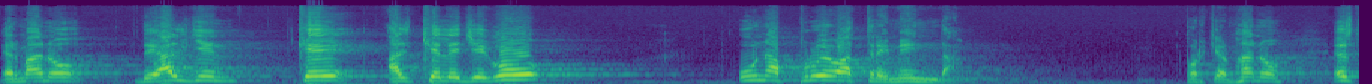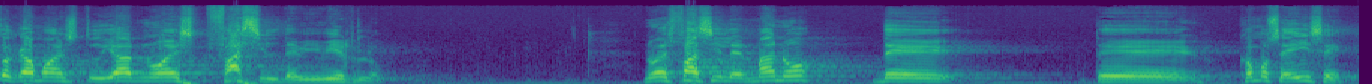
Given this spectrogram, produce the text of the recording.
hermano, de alguien que al que le llegó una prueba tremenda. Porque, hermano, esto que vamos a estudiar no es fácil de vivirlo. No es fácil, hermano, de, de, ¿cómo se dice?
